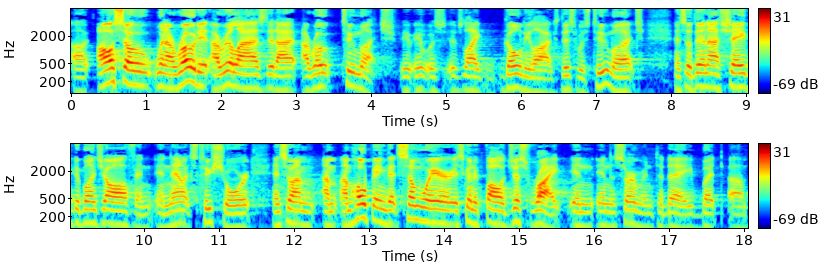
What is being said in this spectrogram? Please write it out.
Uh, also, when I wrote it, I realized that I, I wrote too much. It, it, was, it was like Goldilocks. This was too much. And so then I shaved a bunch off, and, and now it's too short. And so I'm, I'm, I'm hoping that somewhere it's going to fall just right in, in the sermon today. But, um,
